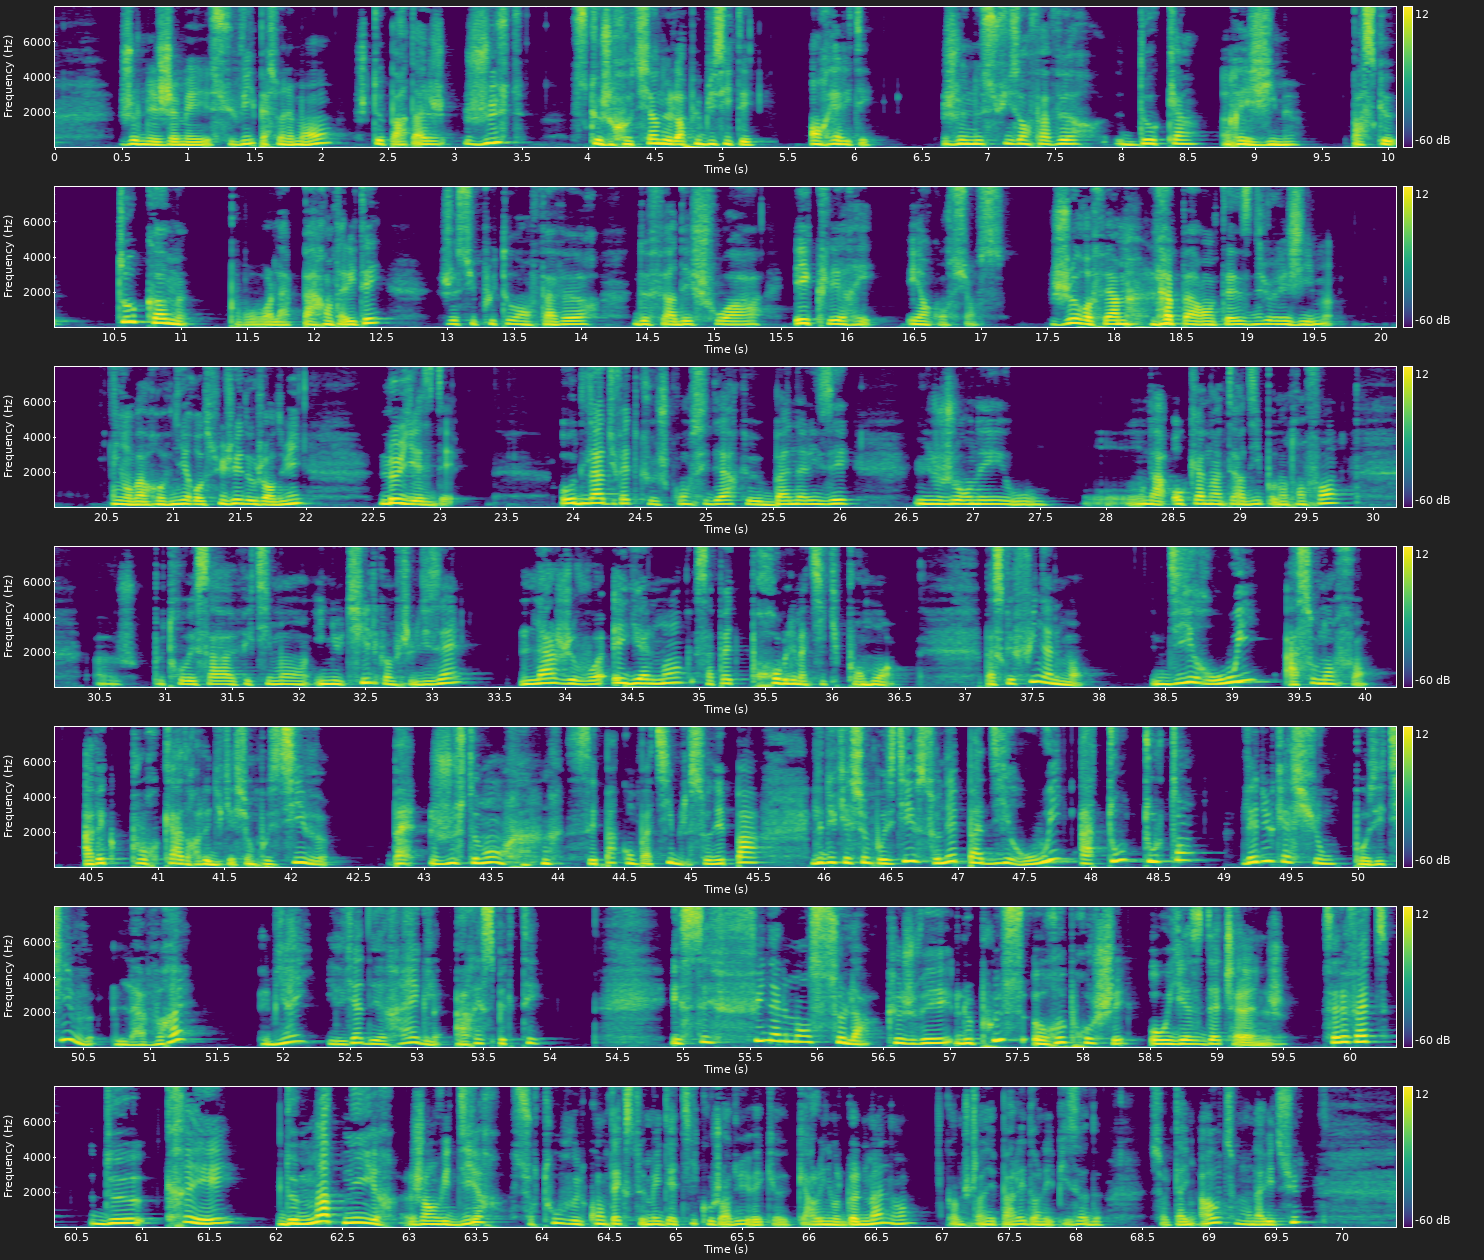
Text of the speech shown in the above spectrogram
je ne l'ai jamais suivi personnellement, je te partage juste ce que je retiens de leur publicité. En réalité, je ne suis en faveur d'aucun régime, parce que tout comme pour la parentalité, je suis plutôt en faveur de faire des choix éclairés et en conscience. Je referme la parenthèse du régime. Et on va revenir au sujet d'aujourd'hui, le Yes Day. Au-delà du fait que je considère que banaliser une journée où on n'a aucun interdit pour notre enfant, euh, je peux trouver ça effectivement inutile, comme je te le disais. Là, je vois également que ça peut être problématique pour moi. Parce que finalement, dire oui à son enfant avec pour cadre l'éducation positive, ben justement, c'est pas compatible. Ce n'est pas l'éducation positive, ce n'est pas dire oui à tout tout le temps. L'éducation positive, la vraie, eh bien, il y a des règles à respecter. Et c'est finalement cela que je vais le plus reprocher au Yes Day Challenge. C'est le fait de créer, de maintenir, j'ai envie de dire, surtout vu le contexte médiatique aujourd'hui avec euh, Caroline Goldman, hein, comme je t'en ai parlé dans l'épisode sur le time out, mon avis dessus,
